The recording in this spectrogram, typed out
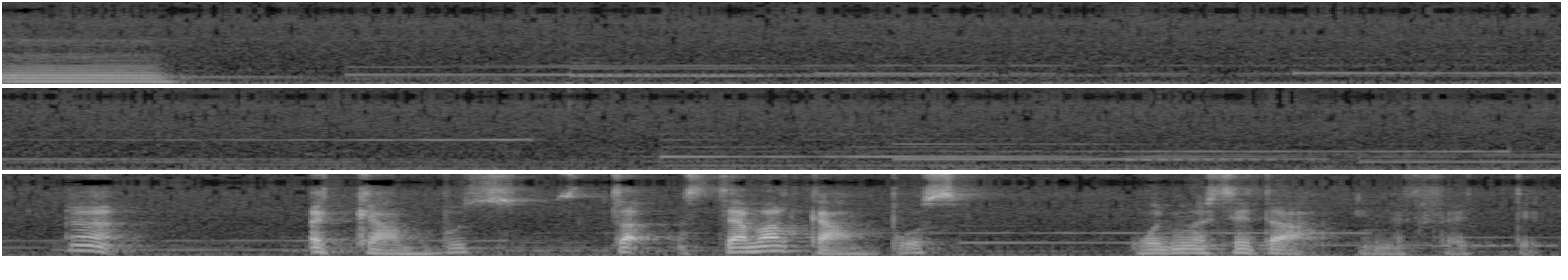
Mm. È campus. Sta- stiamo al campus. Università, in effetti.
